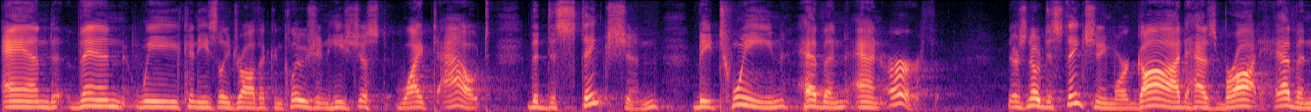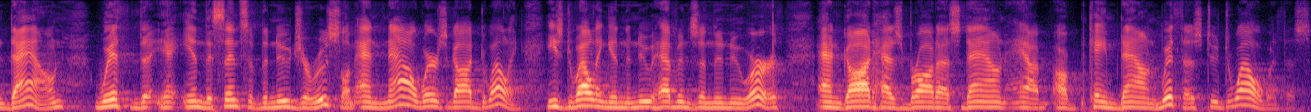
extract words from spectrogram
And then we can easily draw the conclusion he's just wiped out the distinction between heaven and earth. There's no distinction anymore. God has brought heaven down with the, in the sense of the new Jerusalem. And now, where's God dwelling? He's dwelling in the new heavens and the new earth, and God has brought us down, uh, or came down with us to dwell with us.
